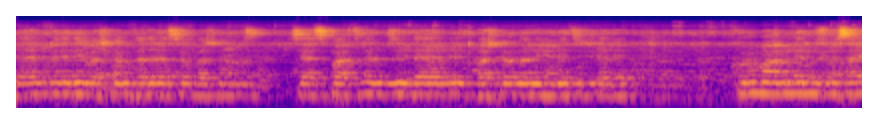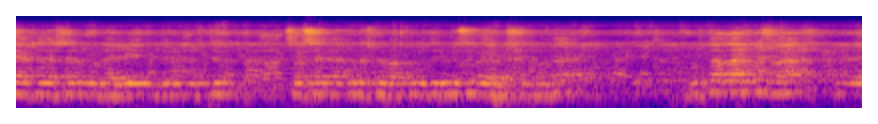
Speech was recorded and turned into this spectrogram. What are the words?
Değerli belediye başkanı, federasyon başkanımız, siyasi partilerimizin değerli başkanları, yöneticileri, kurum amirlerimiz, mesai arkadaşlarım burada, emniyet bütün sosyal yardımlaşma vakfı müdürümüzü görmüştüm burada. Muhtarlarımız var, ee,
